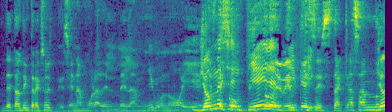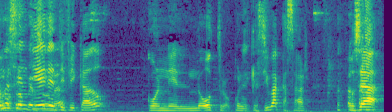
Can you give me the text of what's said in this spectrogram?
de tanta interacción, se enamora del, del amigo, ¿no? Y Yo este me sentí conflicto de ver identifi- que se está casando Yo con me otra sentí persona. identificado con el otro, con el que se iba a casar. O sea,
